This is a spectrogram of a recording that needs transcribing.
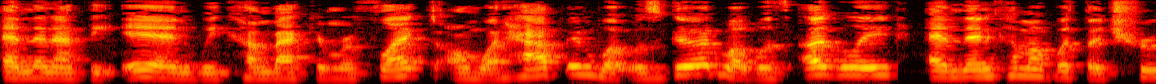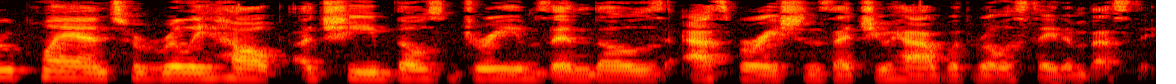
And then at the end, we come back and reflect on what happened, what was good, what was ugly, and then come up with a true plan to really help achieve those dreams and those aspirations that you have with real estate investing.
